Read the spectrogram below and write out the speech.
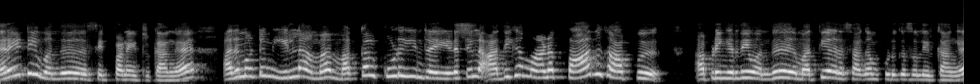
நரேட்டிவ் வந்து செட் பண்ணிட்டு இருக்காங்க அது மட்டும் இல்லாம மக்கள் கூடுகின்ற இடத்தில் அதிகமான பாதுகாப்பு அப்படிங்கறதையும் வந்து மத்திய அரசாங்கம் கொடுக்க சொல்லியிருக்காங்க.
